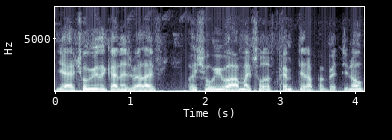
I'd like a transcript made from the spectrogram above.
yeah I'll show you the gun as well. I've I'll show you um I've sort of pimped it up a bit you know?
